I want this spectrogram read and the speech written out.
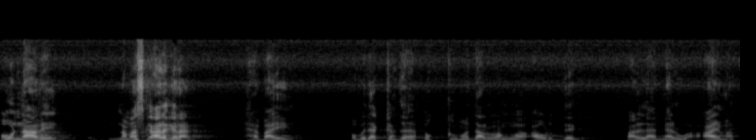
ඔවුන් ආවේ නමස්කාර කරන්න. හැබැයි ඔබ දැක්කද ඔක්කොම දරුවන්ව අවුරුද්දෙක් පල්ලා මැරුවා ආයමත්.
